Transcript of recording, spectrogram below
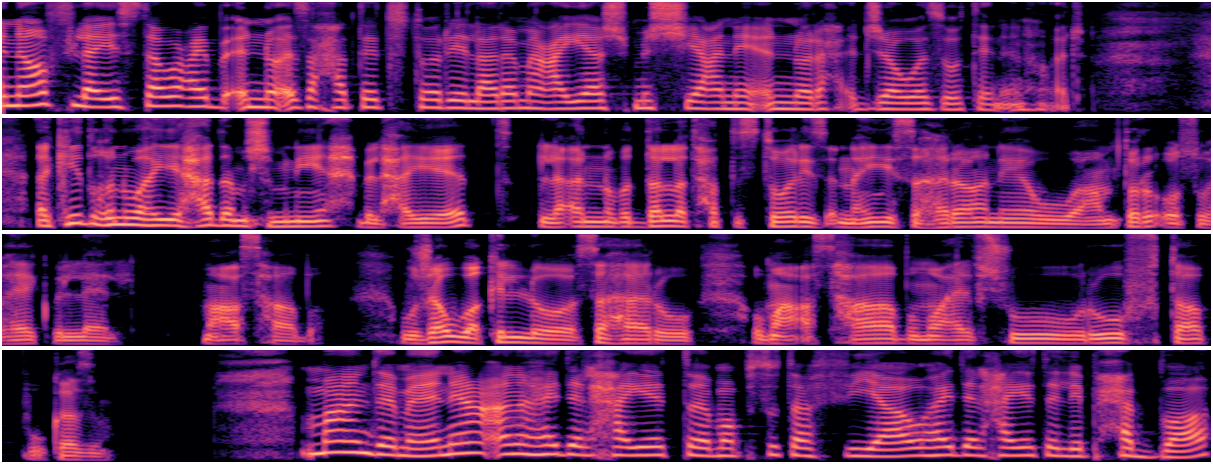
enough ليستوعب إنه إذا حطيت story لرمي عياش مش يعني إنه رح أتجوزه تاني نهار. أكيد غنوة هي حدا مش منيح بالحياة لأنه بتضلها تحط stories إنها هي سهرانة وعم ترقص وهيك بالليل مع أصحابها. وجوها كله سهر و... ومع أصحاب وما بعرف شو rooftop وكذا. ما عندي مانع. أنا هيدي الحياة مبسوطة فيها وهيدي الحياة اللي بحبها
